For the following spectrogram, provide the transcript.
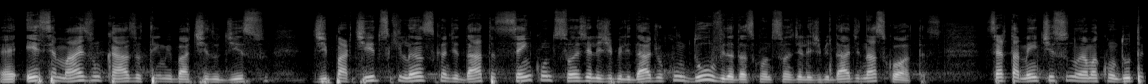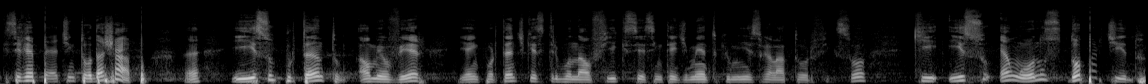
é, esse é mais um caso, eu tenho me batido disso, de partidos que lançam candidatas sem condições de elegibilidade ou com dúvida das condições de elegibilidade nas cotas. Certamente isso não é uma conduta que se repete em toda a chapa. Né? E isso, portanto, ao meu ver, e é importante que esse tribunal fixe esse entendimento que o ministro relator fixou, que isso é um ônus do partido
